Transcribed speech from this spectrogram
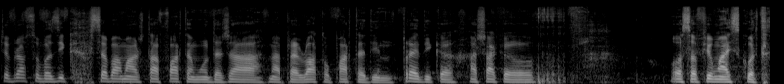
Ce vreau să vă zic, Seba m-a ajutat foarte mult, deja mi-a preluat o parte din predică, așa că o să fiu mai scurt.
